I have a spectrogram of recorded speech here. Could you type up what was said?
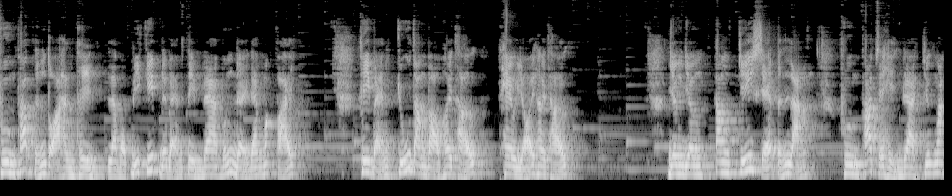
phương pháp tĩnh tọa hành thiền là một bí kíp để bạn tìm ra vấn đề đang mắc phải. Khi bạn chú tâm vào hơi thở, theo dõi hơi thở dần dần, tâm trí sẽ tĩnh lặng, phương pháp sẽ hiện ra trước mắt.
